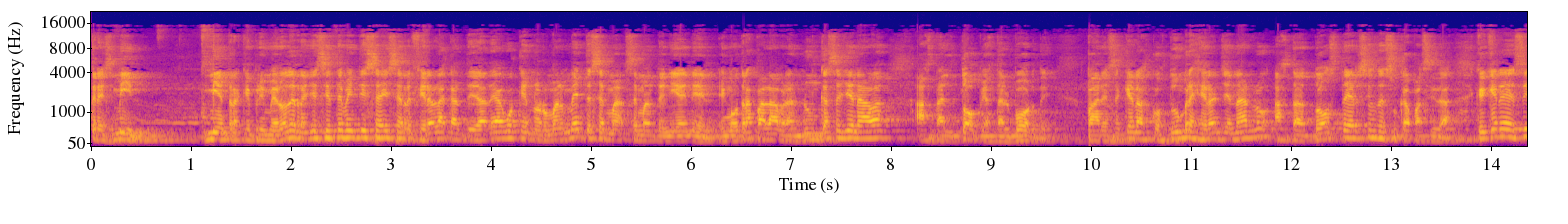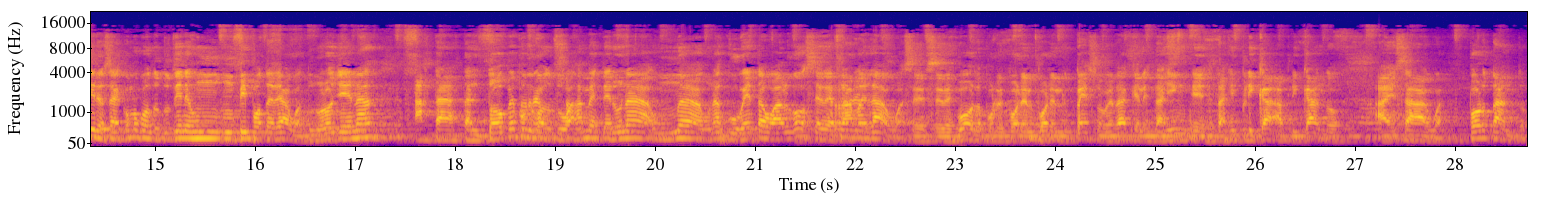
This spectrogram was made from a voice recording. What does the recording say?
3000. Mientras que primero de Reyes 7:26 se refiere a la cantidad de agua que normalmente se, se, mantenía en él. En otras palabras, nunca se llenaba hasta el tope, hasta el borde. Parece que las costumbres eran llenarlo hasta dos tercios de su capacidad. ¿Qué quiere decir? O sea, es como cuando tú tienes un, pipote de agua, tú no lo llenas hasta, hasta el tope, porque cuando tú vas a meter una, una, una cubeta o algo, se derrama el agua, se, se desborda por el, por, el, por el peso, ¿verdad? Que le estás, eh, estás implica, aplicando a esa agua. Por tanto,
